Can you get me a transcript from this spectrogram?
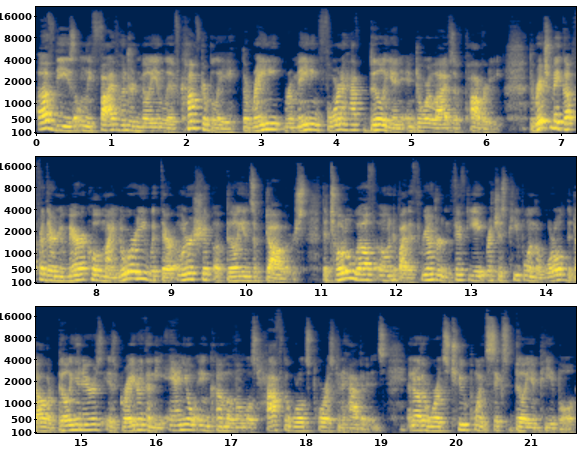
Of these, only 500 million live comfortably. The remaining 4.5 billion endure lives of poverty. The rich make up for their numerical minority with their ownership of billions of dollars. The total wealth owned by the 358 richest people in the world, the dollar billionaires, is greater than the annual income of almost half the world's poorest inhabitants. In other words, 2.6 billion people.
